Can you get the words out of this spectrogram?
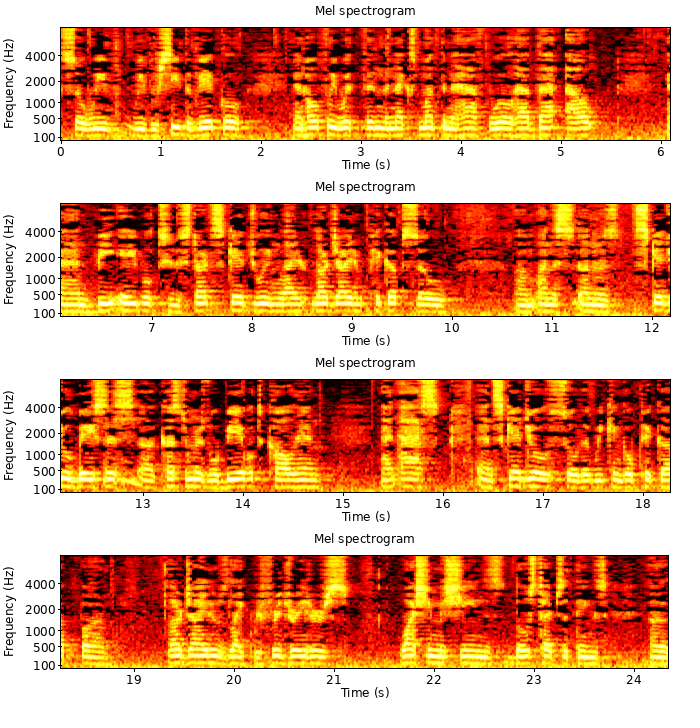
So we've, we've received the vehicle, and hopefully within the next month and a half, we'll have that out and be able to start scheduling li- large item pickups. So um, on a, on a scheduled basis, uh, customers will be able to call in and ask and schedule so that we can go pick up uh, large items like refrigerators, washing machines, those types of things, uh,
